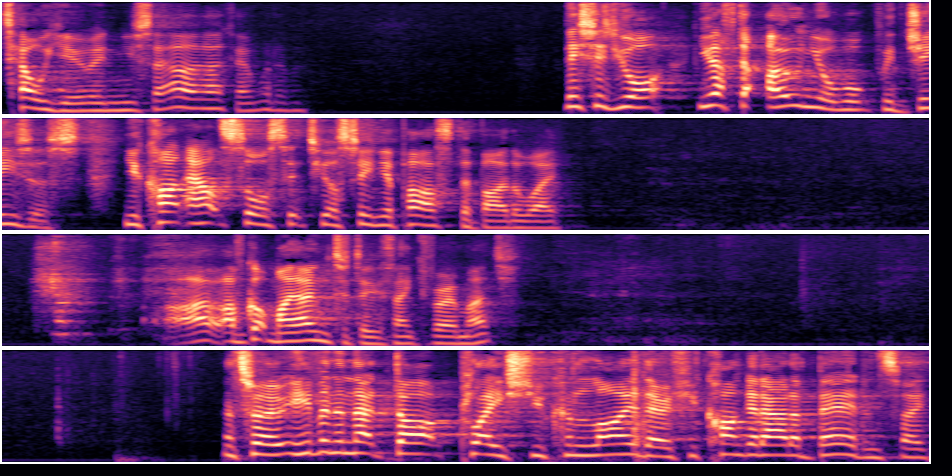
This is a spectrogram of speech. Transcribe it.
tell you, and you say, oh, okay, whatever. This is your, you have to own your walk with Jesus. You can't outsource it to your senior pastor, by the way. I've got my own to do, thank you very much. And so, even in that dark place, you can lie there if you can't get out of bed and say, I'm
